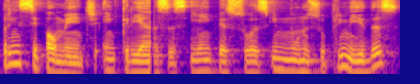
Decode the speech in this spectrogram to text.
principalmente em crianças e em pessoas imunossuprimidas.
